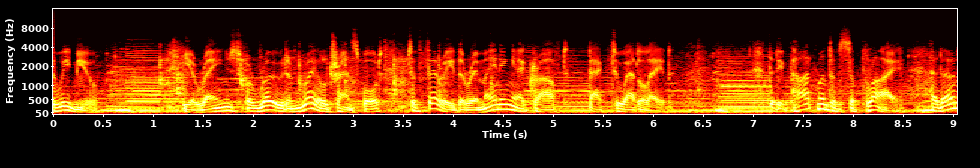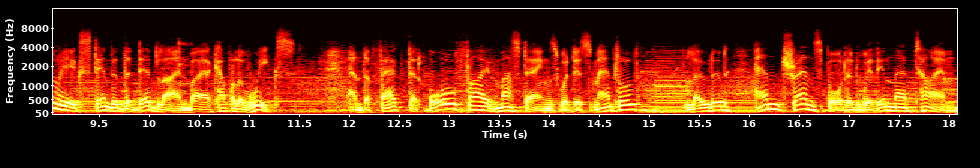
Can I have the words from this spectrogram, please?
to Emu. He arranged for road and rail transport to ferry the remaining aircraft back to Adelaide. The Department of Supply had only extended the deadline by a couple of weeks, and the fact that all five Mustangs were dismantled, loaded and transported within that time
